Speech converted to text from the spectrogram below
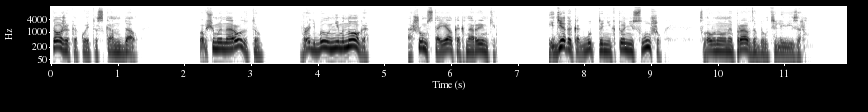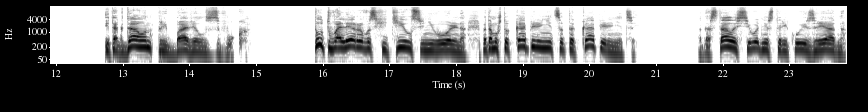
тоже какой-то скандал. В общем, и народу-то вроде было немного, а шум стоял как на рынке. И деда как будто никто не слушал, словно он и правда был телевизор. И тогда он прибавил звук. Тут Валера восхитился невольно, потому что капельница-то капельницей, а досталось сегодня старику изрядно.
